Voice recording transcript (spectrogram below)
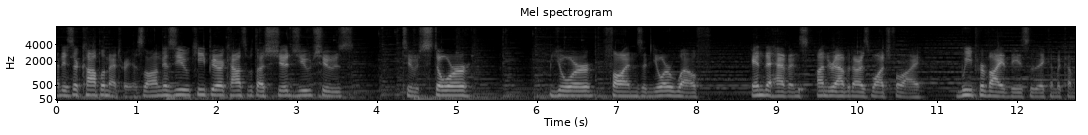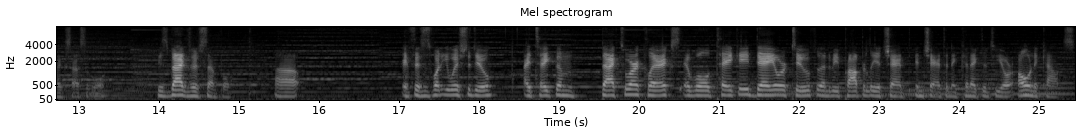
and these are complimentary as long as you keep your accounts with us. Should you choose to store your funds and your wealth in the heavens under Abadar's watchful eye, we provide these so they can become accessible. These bags are simple. Uh, if this is what you wish to do, I take them back to our clerics. It will take a day or two for them to be properly enchant- enchanted and connected to your own accounts.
